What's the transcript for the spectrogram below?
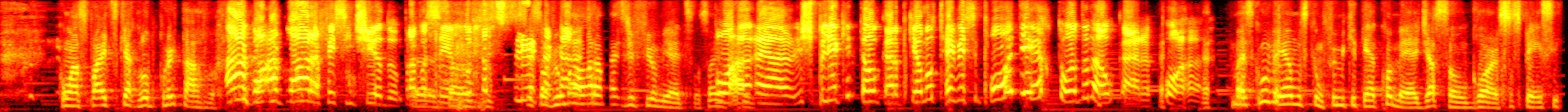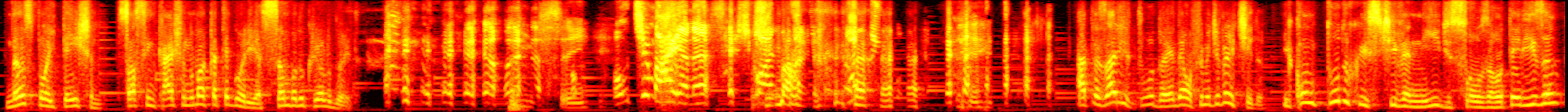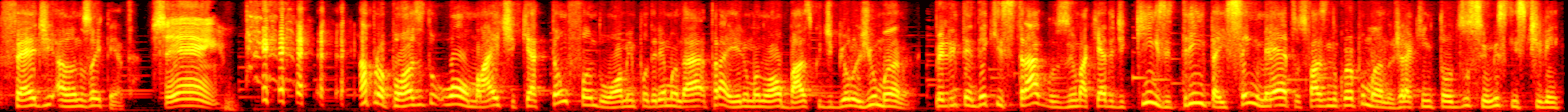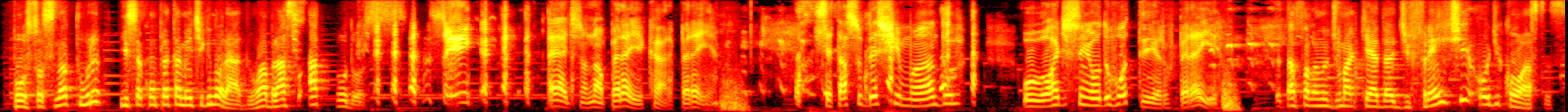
Com as partes que a Globo cortava. Ah, agora, agora fez sentido pra você. É, só- Então Você só explica, viu uma cara. hora mais de filme, Edson. Só Porra, é, explica então, cara, porque eu não tenho esse poder todo, não, cara. Porra. Mas convenhamos que um filme que tenha comédia, ação, gore, suspense, non-exploitation, só se encaixa numa categoria, samba do crioulo doido. Sim. Ou Timaya, né? Você escolhe. Tim Maia. Apesar de tudo, ainda é um filme divertido. E com tudo que o Steven Nee de Souza roteiriza, fede a anos 80. Sim. A propósito, o All Might, que é tão fã do homem, poderia mandar pra ele um manual básico de biologia humana, pra ele entender que estragos em uma queda de 15, 30 e 100 metros fazem no corpo humano, já que em todos os filmes que Steven postou assinatura, isso é completamente ignorado. Um abraço a todos. Sim. Edson, não, peraí, cara, peraí. Você tá subestimando o Lorde Senhor do roteiro, peraí. Você tá falando de uma queda de frente ou de costas?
